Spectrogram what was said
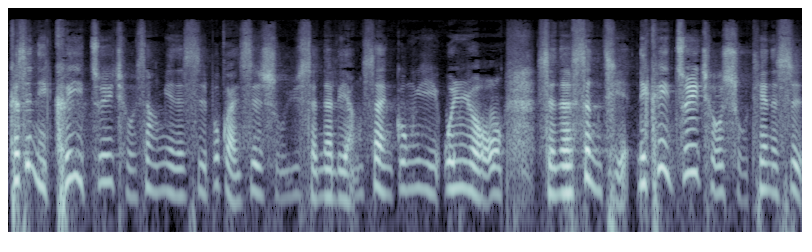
可是你可以追求上面的事，不管是属于神的良善、公义、温柔、神的圣洁，你可以追求属天的事。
